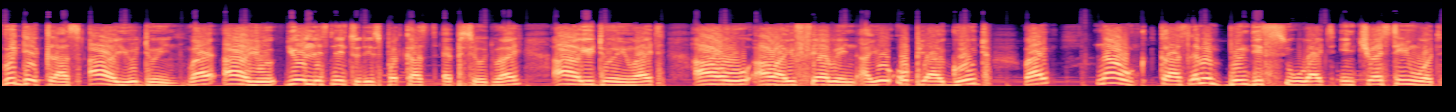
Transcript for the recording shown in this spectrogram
good day class. How are you doing right? How are you you listening to this podcast episode right? How are you doing right? How how are you faring? Are you hope you are good right? Now class let me bring this right interesting what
